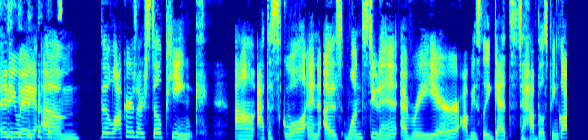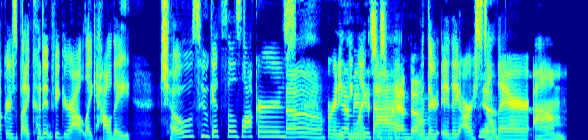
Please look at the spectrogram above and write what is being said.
anyway, um, the lockers are still pink. Um, at the school, and as one student every year, obviously gets to have those pink lockers, but I couldn't figure out like how they chose who gets those lockers Oh. or anything yeah, like it's that. Just random. But they're, they are still Yeah. there, um,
